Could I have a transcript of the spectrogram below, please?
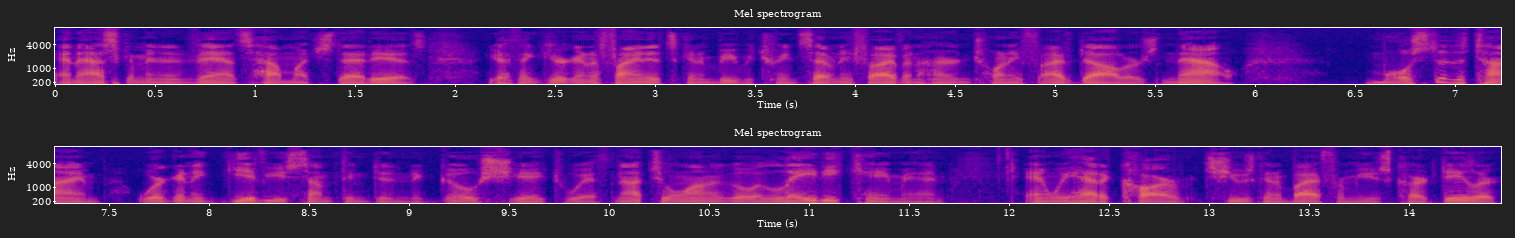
and ask him in advance how much that is. I think you're going to find it's going to be between 75 and 125 dollars. Now most of the time we're going to give you something to negotiate with. Not too long ago, a lady came in and we had a car she was going to buy from a used car dealer,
